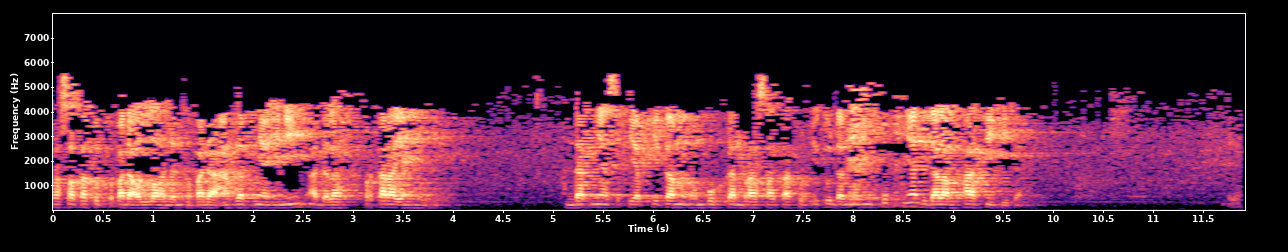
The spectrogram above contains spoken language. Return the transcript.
rasa takut kepada Allah dan kepada azabnya ini adalah perkara yang mulia. Hendaknya setiap kita menumbuhkan rasa takut itu dan memupuknya di dalam hati kita. Ya.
